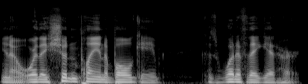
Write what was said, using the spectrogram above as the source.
You know, or they shouldn't play in a bowl game because what if they get hurt?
